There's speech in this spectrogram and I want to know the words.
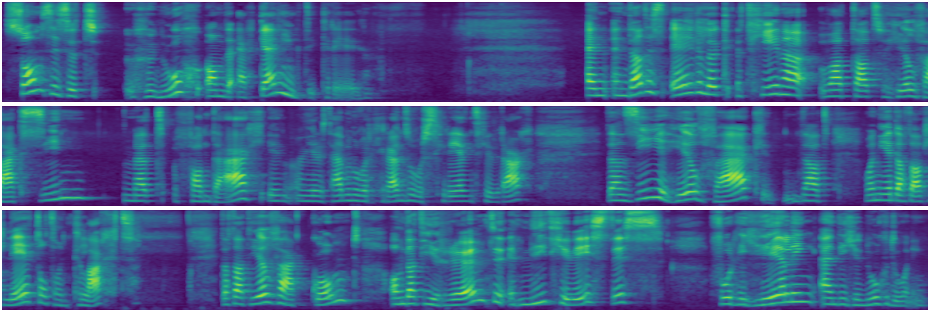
Soms is het genoeg om de erkenning te krijgen. En, en dat is eigenlijk hetgene wat dat we heel vaak zien met vandaag, in, wanneer we het hebben over grensoverschrijdend gedrag, dan zie je heel vaak dat wanneer dat, dat leidt tot een klacht, dat dat heel vaak komt omdat die ruimte er niet geweest is voor die heling en die genoegdoening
